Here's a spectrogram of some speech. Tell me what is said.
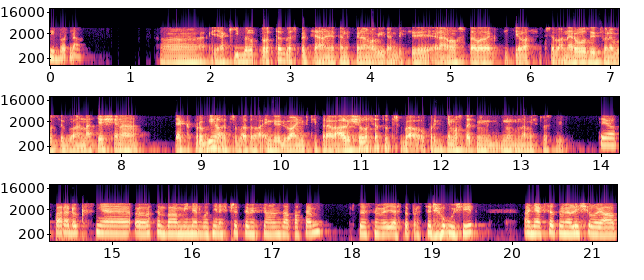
výborná. Uh, jaký byl pro tebe speciálně ten finálový den, když jsi ráno vstala, tak cítila si třeba nervozitu nebo jsi byla natěšená? Jak probíhala třeba ta individuální příprava? A lišilo se to třeba oproti těm ostatním dnům na mistrovství? Jo, paradoxně uh, jsem byla méně nervózní než před semifinálním zápasem, protože jsem věděla, že to prostě jdu užít. A nějak se to nelišilo. Já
